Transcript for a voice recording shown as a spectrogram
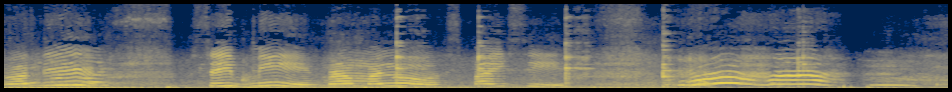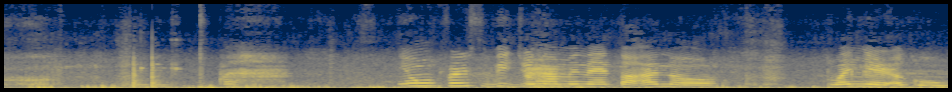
Ate, save me from ano, spicy. Yung first video namin na ito, ano, one year ago,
